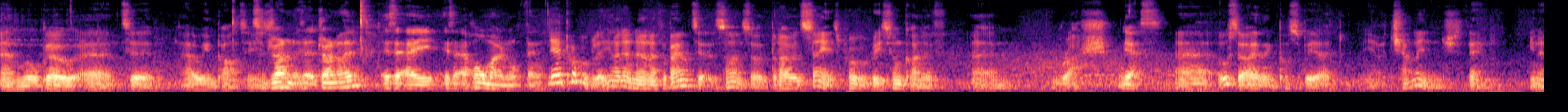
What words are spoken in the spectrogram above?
and we'll go uh, to Halloween parties. It's adren- is it adrenaline? Is it a is it a hormonal thing? Yeah, probably. I don't know enough about it, the science of it, but I would say it's probably some kind of um, rush. Yes. Uh, also, I think possibly a you know a challenge thing. You know,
